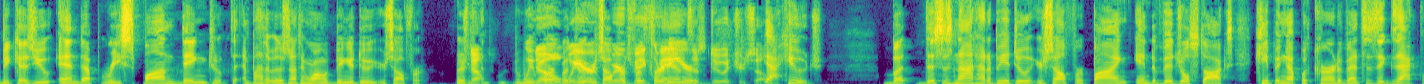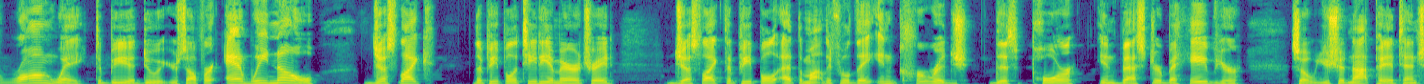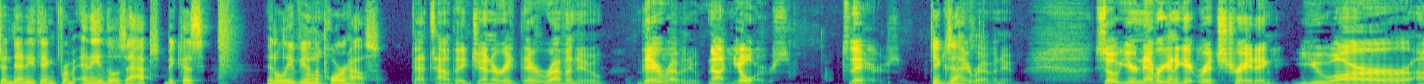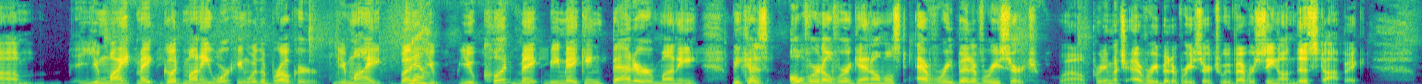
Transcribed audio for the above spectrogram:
because you end up responding to. And by the way, there's nothing wrong with being a do-it-yourselfer. There's, No. we've no, worked with we're, we're do-it-yourselfers for big 30 fans years. of do it yourself. Yeah, huge. But this is not how to be a do-it-yourselfer. Buying individual stocks, keeping up with current events is the exact wrong way to be a do-it-yourselfer. And we know, just like the people at TD Ameritrade, just like the people at the Motley Fool, they encourage this poor investor behavior. So you should not pay attention to anything from any of those apps because it'll leave you in the poorhouse. That's how they generate their revenue. Their revenue, not yours. It's theirs. Exactly. Their revenue. So you're never going to get rich trading. You are um, you might make good money working with a broker. You might, but Yeah. you you could make be making better money because over and over again, almost every bit of research, well, pretty much every bit of research we've ever seen on this topic,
